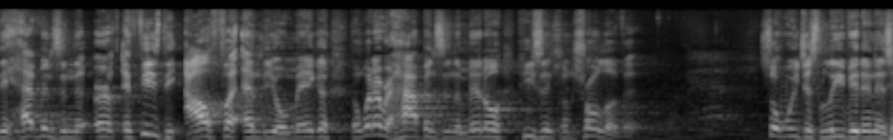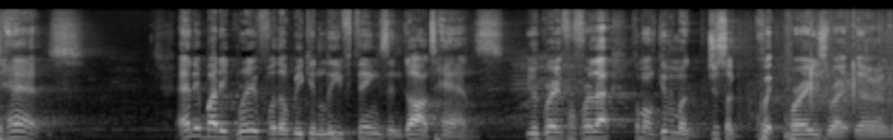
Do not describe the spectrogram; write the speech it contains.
the heavens and the earth, if He's the Alpha and the Omega, then whatever happens in the middle, He's in control of it. So we just leave it in His hands. Anybody grateful that we can leave things in God's hands? You're grateful for that? Come on, give Him a, just a quick praise right there.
